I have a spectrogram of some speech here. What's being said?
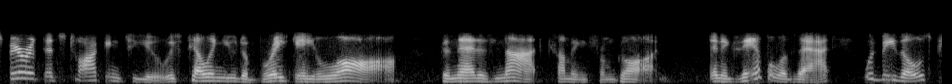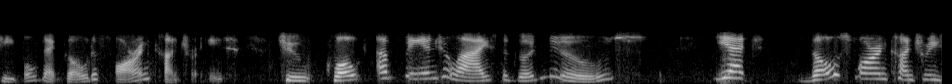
spirit that's talking to you is telling you to break a law, then that is not coming from God. An example of that would be those people that go to foreign countries to, quote, evangelize the good news, yet those foreign countries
